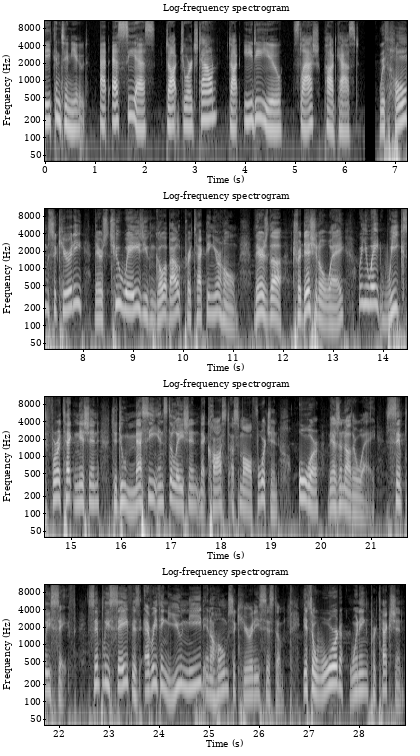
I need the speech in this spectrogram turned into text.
Be continued at scs.georgetown.edu slash podcast. With home security, there's two ways you can go about protecting your home. There's the traditional way, where you wait weeks for a technician to do messy installation that costs a small fortune, or there's another way, SimpliSafe. Simply Safe is everything you need in a home security system. It's award winning protection.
